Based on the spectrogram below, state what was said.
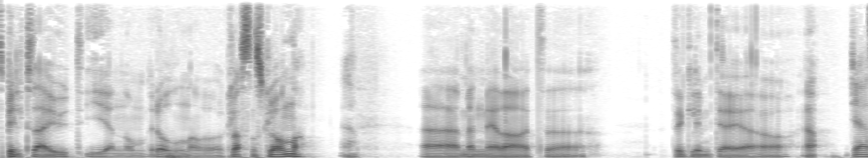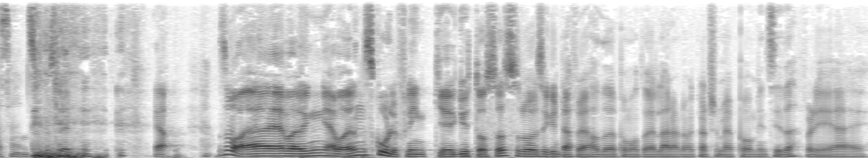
spilte seg ut gjennom rollen av klassens klovn. ja. Eh, men med da et, eh, et glimt i øyet og ja. Jazz hands på slutten. ja. Og så var jeg, jeg, var en, jeg var en skoleflink gutt også, så det var sikkert derfor jeg hadde på en måte lærerne kanskje med på min side. Fordi jeg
